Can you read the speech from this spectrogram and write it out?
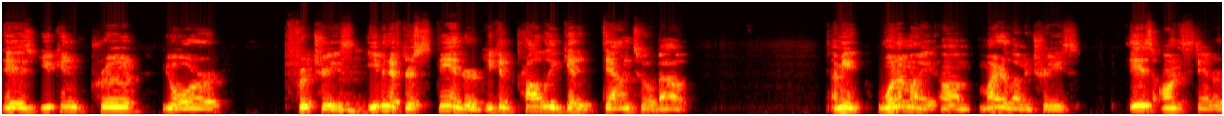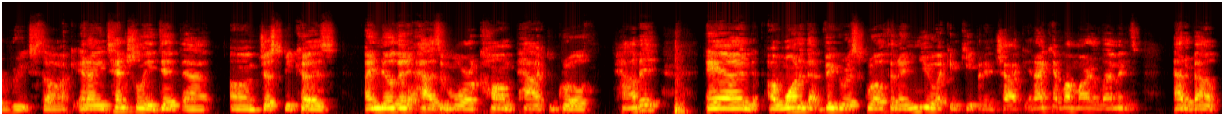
is you can prune your fruit trees, mm. even if they're standard, you can probably get it down to about. I mean, one of my um, Meyer lemon trees is on standard rootstock, and I intentionally did that um, just because I know that it has a more compact growth habit. And I wanted that vigorous growth, and I knew I can keep it in check. And I kept my Meyer lemons at about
